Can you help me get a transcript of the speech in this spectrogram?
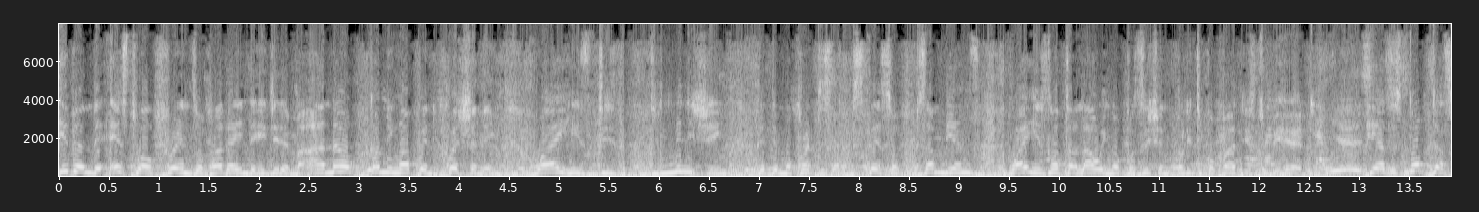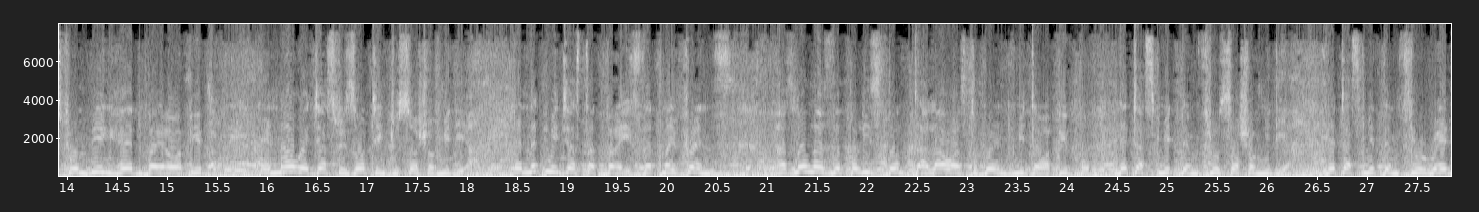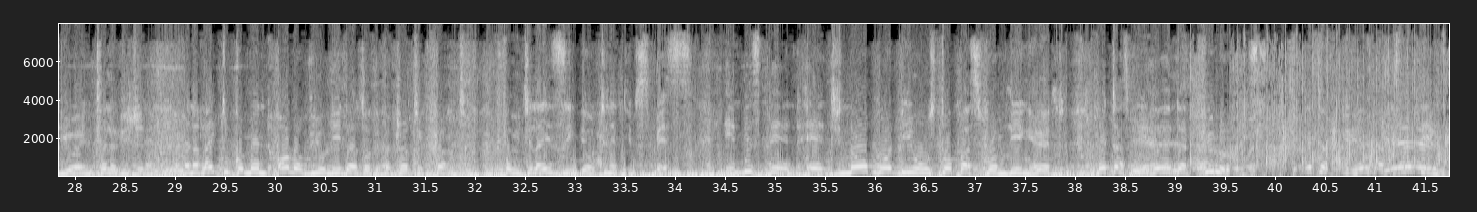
even the erstwhile friends of Hakainde Hichilema are now coming up and questioning why he's di- diminishing the democratic space of Zambians, why he's not allowing opposition political parties to be heard. Yes. He has stopped us from being heard by our people, and now we're just resorting to social media. And let me just advise that, my friends, as long as the police don't allow us to go and meet our people, let us meet them through social media. Let us meet them through radio and television. And I'd like to commend all of you leaders of the Patriotic Front for utilizing the alternative space. In this day and age, nobody will stop us from being heard. Let us be heard at funerals. Let us heard at weddings.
